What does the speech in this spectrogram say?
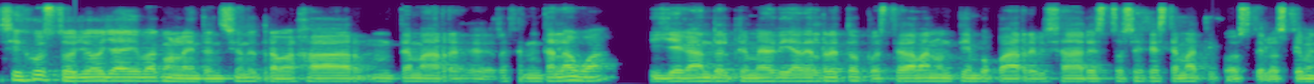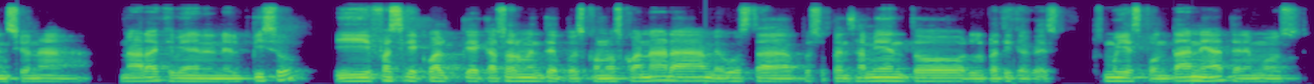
Sí, justo, yo ya iba con la intención de trabajar un tema referente al agua y llegando el primer día del reto, pues te daban un tiempo para revisar estos ejes temáticos de los que menciona Nara, que vienen en el piso. Y fue así que, casualmente pues conozco a Nara, me gusta pues, su pensamiento, la plática es pues, muy espontánea, tenemos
